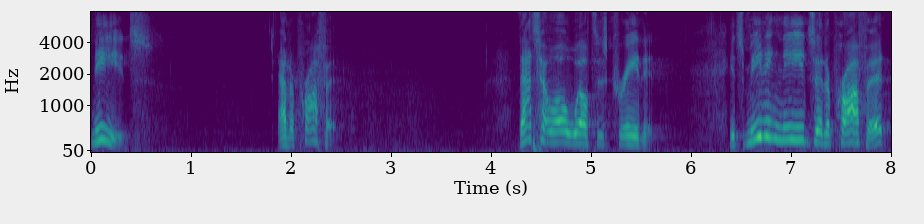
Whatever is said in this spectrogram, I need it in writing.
needs at a profit. That's how all wealth is created. It's meeting needs at a profit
